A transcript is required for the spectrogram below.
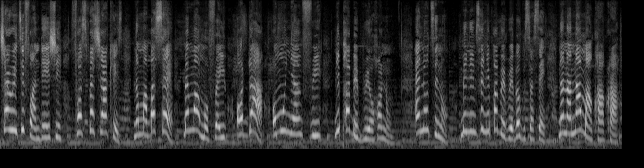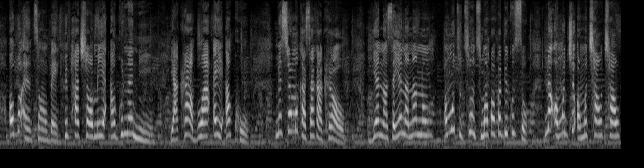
charity foundation for special case. Na maba sɛ mɛma mmɔfra yi ɔdɔ a ɔmo nya mfiri nnipa bebree hɔnom ɛno nti no menim sɛ nnipa bebree bɛbusa sɛ na nanama akwakora ɔbɔ ɛntɔn bɛn mepakyɛw meyɛ agonani yɛakra aboa ɛyɛ ako. Mesrɛ mo kasa kakra o. Yɛ na sɛ yɛ nananom ɔmo ntoma papa bi ko so. Na ɔmo gye ɔmo kyawkyaw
